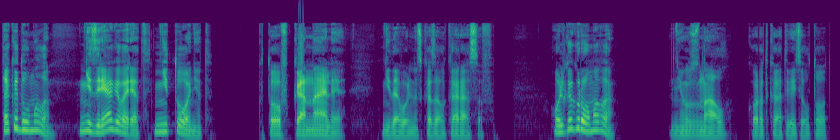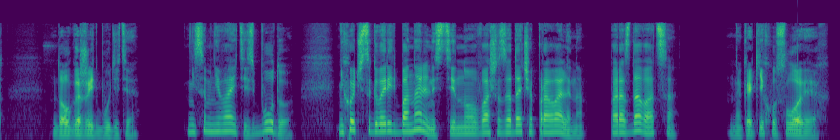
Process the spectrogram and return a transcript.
«Так и думала. Не зря, говорят, не тонет». «Кто в канале?» — недовольно сказал Карасов. «Ольга Громова». «Не узнал», — коротко ответил тот. «Долго жить будете?» «Не сомневайтесь, буду. Не хочется говорить банальности, но ваша задача провалена. Пора сдаваться». «На каких условиях?»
